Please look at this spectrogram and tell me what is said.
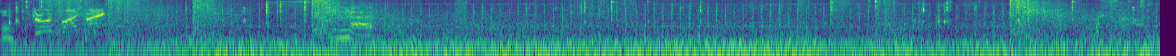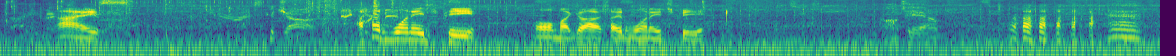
Flashing. Throwing flashbang. Nice. Good job. I had one HP. Oh my gosh, I had one HP. Oh damn.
